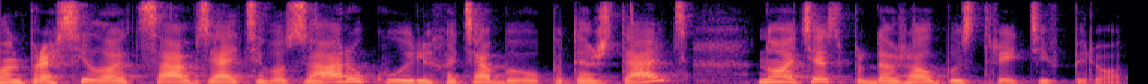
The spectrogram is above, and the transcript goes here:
он просил отца взять его за руку или хотя бы его подождать, но отец продолжал быстро идти вперед.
